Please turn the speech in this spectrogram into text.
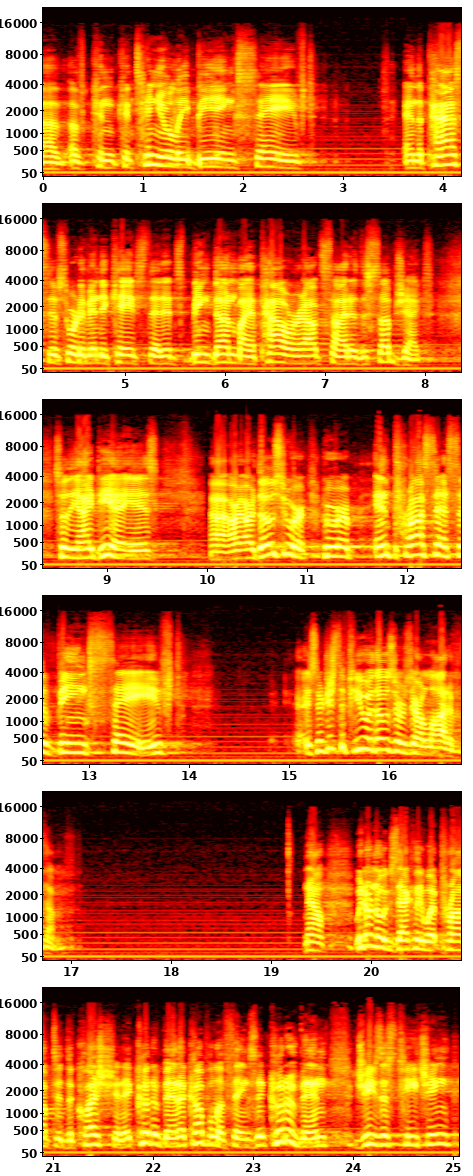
uh, of con- continually being saved. And the passive sort of indicates that it's being done by a power outside of the subject. So the idea is uh, are, are those who are, who are in process of being saved, is there just a few of those or is there a lot of them? Now, we don't know exactly what prompted the question. It could have been a couple of things. It could have been Jesus' teaching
